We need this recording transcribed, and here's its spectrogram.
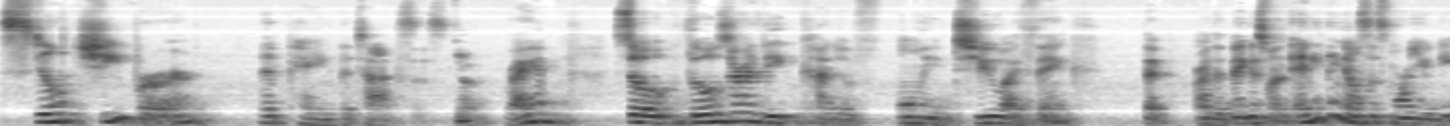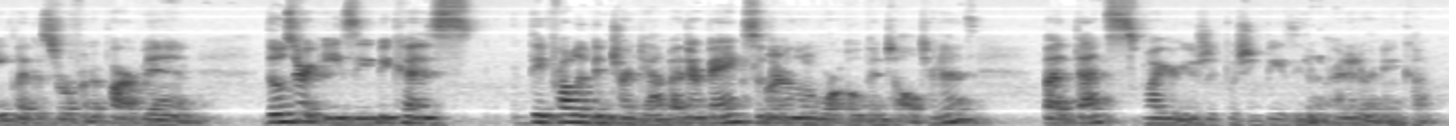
still cheaper than paying the taxes. Yeah. Right? So those are the kind of only two I think that are the biggest ones. Anything else that's more unique, like a storefront apartment, those are easy because they've probably been turned down by their bank, so they're a little more open to alternates. But that's why you're usually pushing B's, either credit or an income.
